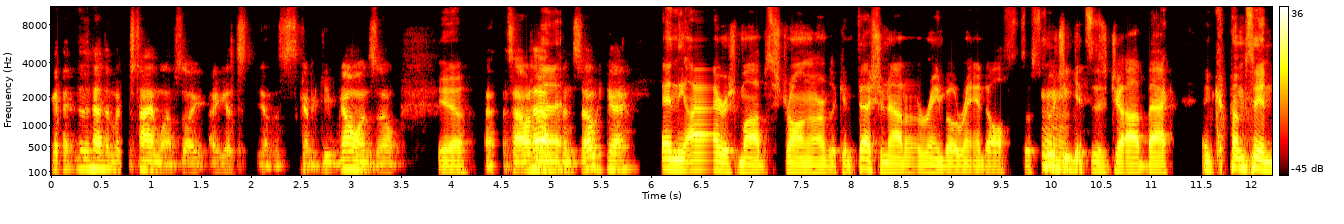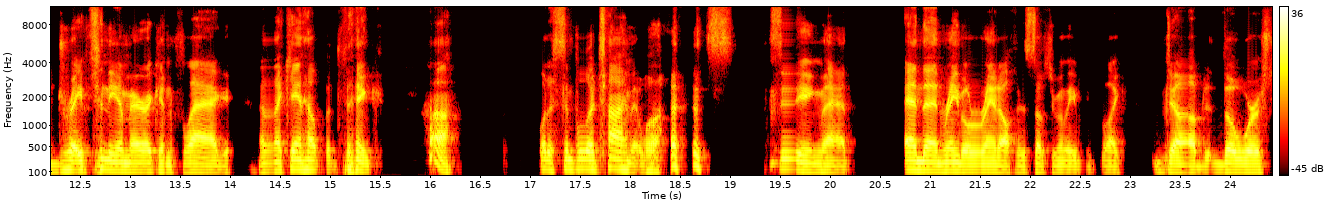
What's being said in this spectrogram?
It doesn't have that much time left, so I, I guess you know this is going to keep going. So Yeah. that's how it Uh, happens. okay. And the Irish mob strong arms a confession out of Rainbow Randolph. So Smoochy Mhm. gets his job back and comes in draped in the American flag. And I can't help but think, huh, what a simpler time it was seeing that. And then Rainbow Randolph is subsequently like dubbed the worst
